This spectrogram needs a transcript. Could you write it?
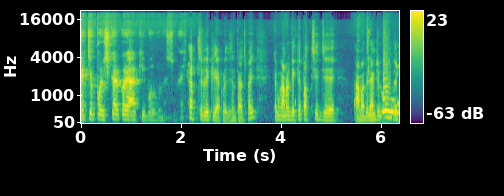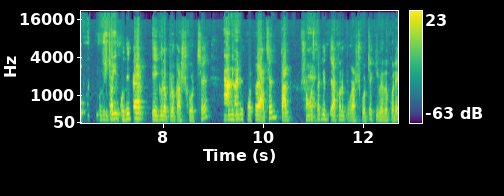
এর চেয়ে পরিষ্কার করে আর কি বলব ভাই অ্যাবসলিউটলি ক্লিয়ার করে দিয়েছেন তাজ ভাই। এবং আমরা দেখতে পাচ্ছি যে আমাদের একজন প্রতিষ্ঠান অধিকার এইগুলো প্রকাশ করছে। তিনি কিন্তু সরকারে আছেন তার সংস্থা কিন্তু এখনও প্রকাশ করছে কীভাবে করে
